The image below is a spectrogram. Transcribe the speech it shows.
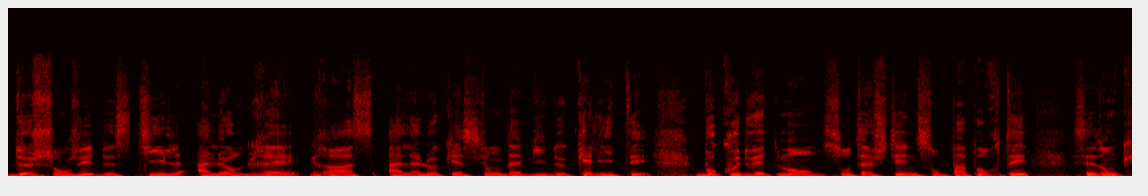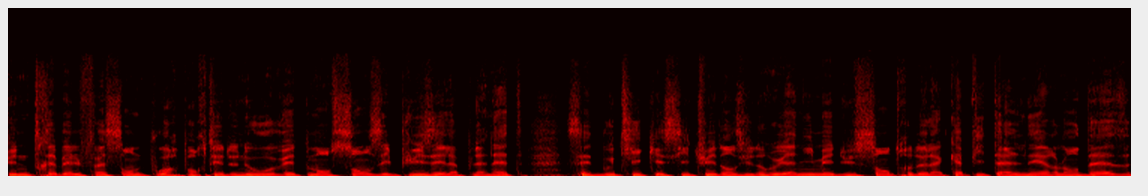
de changer de style à leur gré grâce à la location d'habits de qualité. Beaucoup de vêtements sont achetés et ne sont pas portés. C'est donc une très belle façon de pouvoir porter de nouveaux vêtements sans épuiser la planète. Cette boutique est située dans une rue animée du centre de la capitale néerlandaise.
